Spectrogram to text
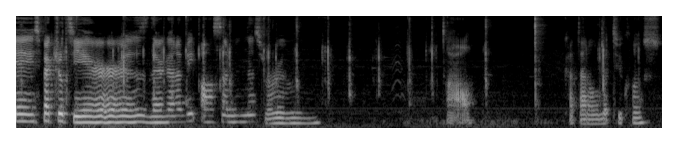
Yay, spectral tears. They're gonna be awesome in this room. Oh. Cut that a little bit too close.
